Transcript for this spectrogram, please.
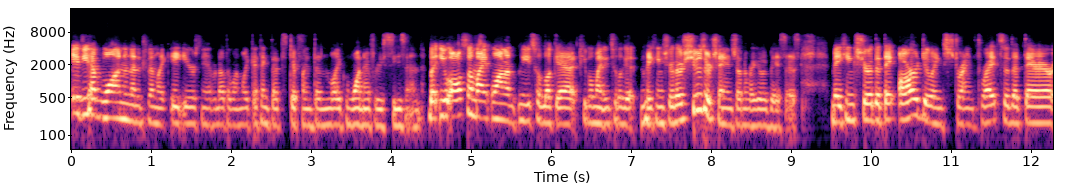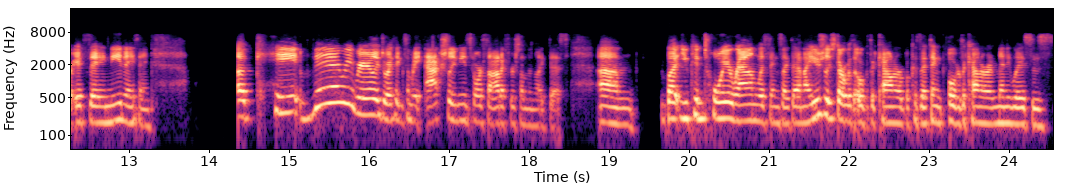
if you have one and then it's been like eight years and you have another one, like I think that's different than like one every season. But you also might want to need to look at people might need to look at making sure their shoes are changed on a regular basis, making sure that they are doing strength, right? So that they're if they need anything. Okay, very rarely do I think somebody actually needs an orthotic for something like this. Um, but you can toy around with things like that. And I usually start with over the counter because I think over the counter in many ways is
